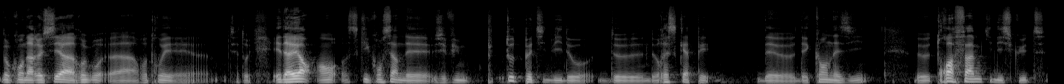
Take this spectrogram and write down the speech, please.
Donc on a réussi à, retrouver euh, ces trucs. Et d'ailleurs, en ce qui concerne les... J'ai vu une toute petite vidéo de, de rescapés de- des camps nazis, de trois femmes qui discutent,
